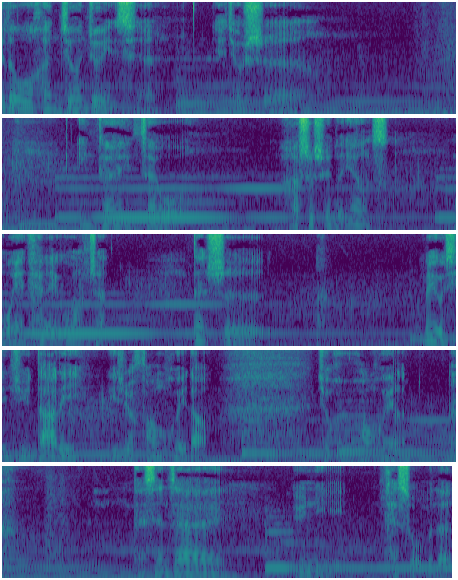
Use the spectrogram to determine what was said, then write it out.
得我很久很久以前，也就是，嗯，应该在我二十岁的样子，我也开了一个网站，但是没有兴趣打理。一直荒废到就荒废了，但现在与你开始我们的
